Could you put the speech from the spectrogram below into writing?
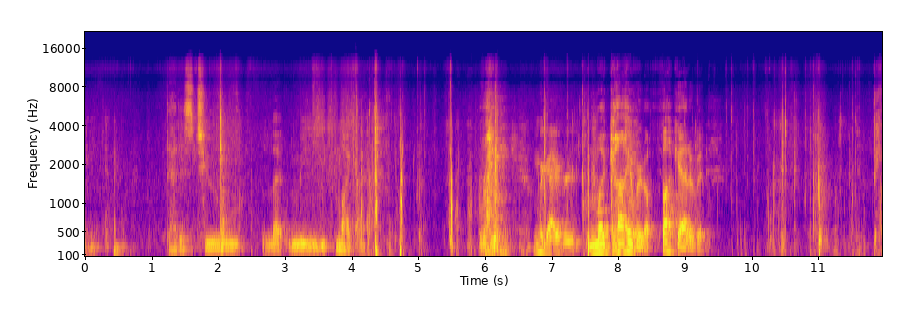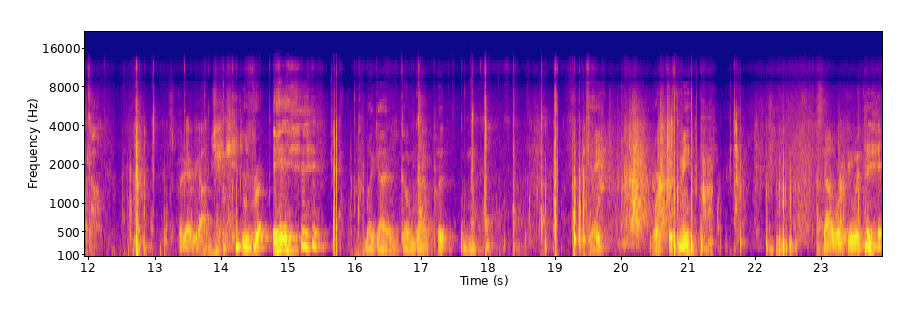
need that. is to let me, my guy. Right, MacGyver. MacGyver the fuck out of it. Bingo. Let's put every object. Right. My guy, I'm gonna put. With me. It's not working with me.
